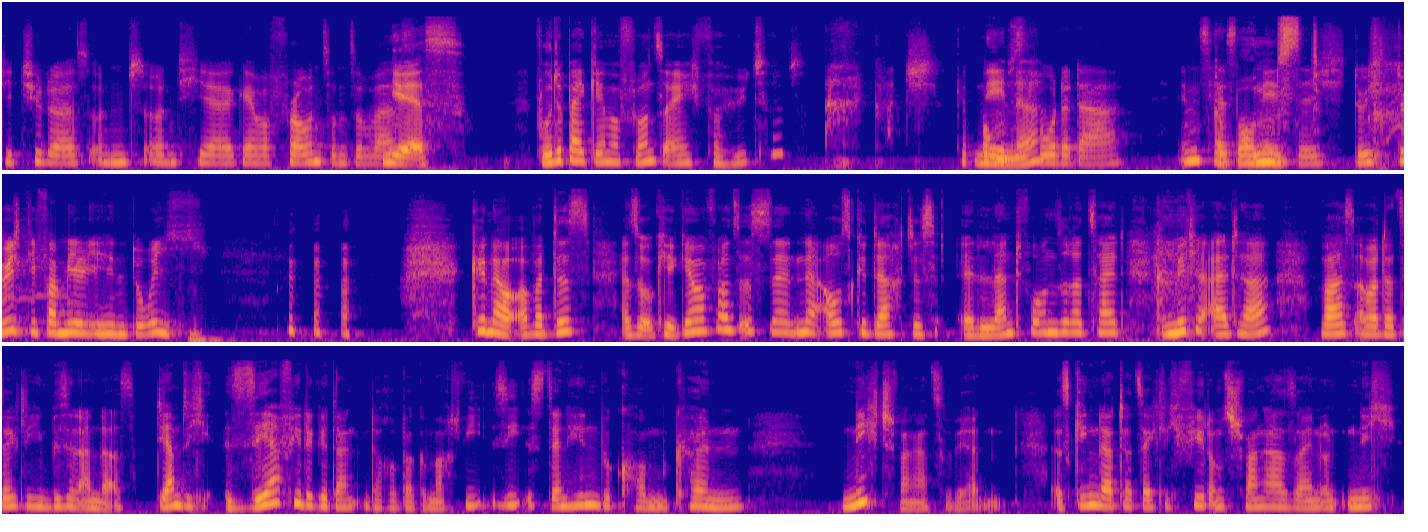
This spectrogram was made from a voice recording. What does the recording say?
Die Tudors und, und hier Game of Thrones und sowas. Yes. Wurde bei Game of Thrones eigentlich verhütet? Ach Quatsch. Gebumst nee, ne? wurde da. Inzestmäßig. Durch, durch die Familie hindurch. Genau, aber das, also okay, Game of Thrones ist ein ausgedachtes Land vor unserer Zeit. Im Mittelalter war es aber tatsächlich ein bisschen anders. Die haben sich sehr viele Gedanken darüber gemacht, wie sie es denn hinbekommen können, nicht schwanger zu werden. Es ging da tatsächlich viel ums Schwangersein und nicht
